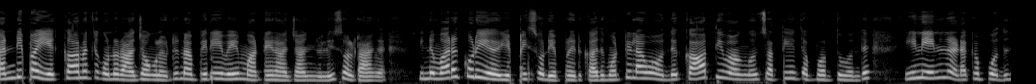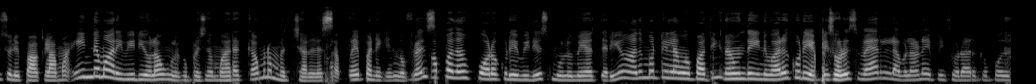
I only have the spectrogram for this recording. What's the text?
கண்டிப்பாக எக்காரணத்தை கொண்டு ராஜா உங்களை விட்டு நான் பிரியவே மாட்டேன் ராஜான்னு சொல்லி சொல்கிறாங்க இன்னும் வரக்கூடிய எபிசோடு எப்படி இருக்குது அது மட்டும் இல்லாமல் வந்து கார்த்தி வாங்கும் சத்தியத்தை பொறுத்து வந்து இனி என்ன நடக்க போகுதுன்னு சொல்லி பார்க்கலாமா? இந்த மாதிரி வீடியோலாம் உங்களுக்கு பிடிச்ச மறக்காமல் நம்ம சேனலை சப்ஸ்கிரைப் பண்ணிக்கோங்க ஃப்ரெண்ட்ஸ் அப்போ தான் போடக்கூடிய வீடியோஸ் முழுமையாக தெரியும். அது மட்டும் இல்லாமல் பார்த்தீங்கன்னா வந்து இன்னும் வரக்கூடிய எபிசோட்ஸ் வேறு லெவலான எபிசோடாக இருக்க போகுது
